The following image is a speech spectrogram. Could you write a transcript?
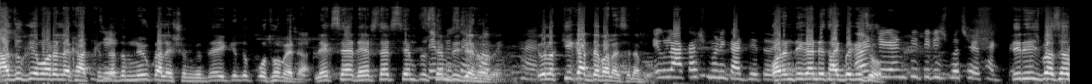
রাজুকি মডেলের খাট কিন্তু একদম নিউ কালেকশন কিন্তু এই কিন্তু প্রথম এটা। Leg side head side same to same design হবে হ্যাঁ। এগুলো কি কাটতে বানাইছেন আপু? এগুলো আকাশমণি কাঠ দিয়ে তৈরি। ওয়ারেন্টি গ্যারান্টি থাকবে কিছু? ওয়ারেন্টি গ্যারান্টি 30 বছরের থাকবে। 30 বছর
